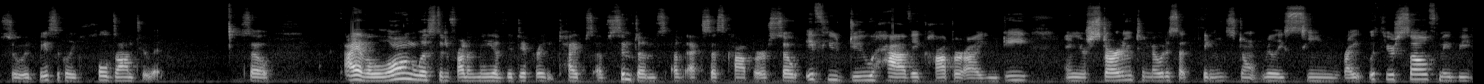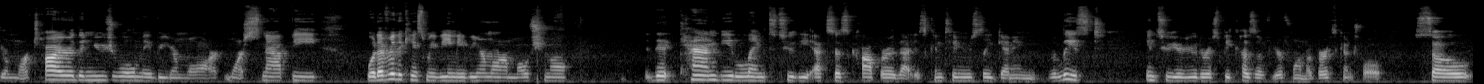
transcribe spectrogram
so it basically holds on to it. So I have a long list in front of me of the different types of symptoms of excess copper. So if you do have a copper IUD and you're starting to notice that things don't really seem right with yourself, maybe you're more tired than usual, maybe you're more more snappy, whatever the case may be, maybe you're more emotional, that can be linked to the excess copper that is continuously getting released into your uterus because of your form of birth control. So,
